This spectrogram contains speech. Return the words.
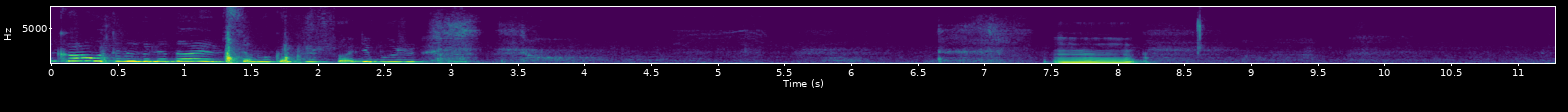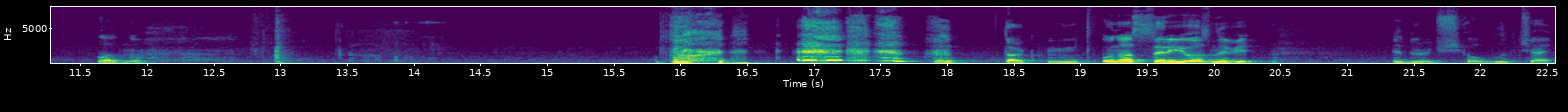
Я як в цьому капюшоні, боже. М. Ладно. Так, у нас серйозне від. Я, речі, ще облив чай.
